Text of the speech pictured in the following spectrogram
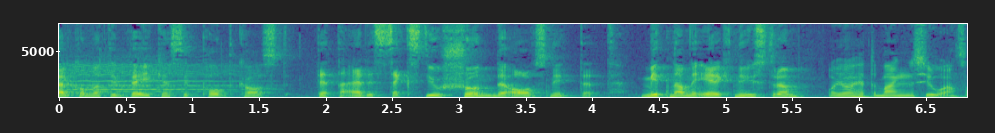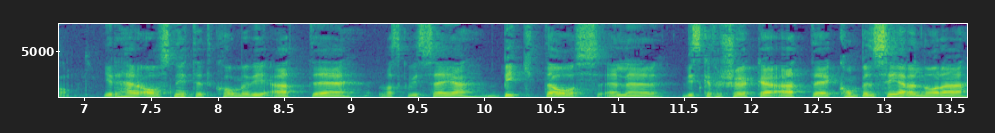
välkomna till Vacancy Podcast. Detta är det 67 avsnittet. Mitt namn är Erik Nyström. Och jag heter Magnus Johansson. I det här avsnittet kommer vi att, eh, vad ska vi säga, bikta oss. Eller vi ska försöka att eh, kompensera några,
